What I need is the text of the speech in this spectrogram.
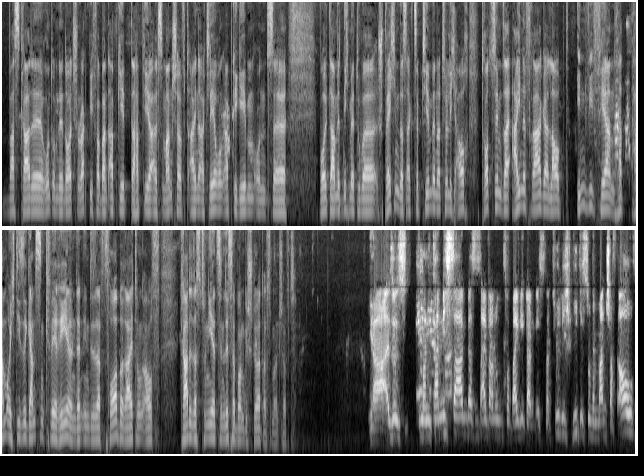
was gerade rund um den Deutschen Rugbyverband abgeht. Da habt ihr als Mannschaft eine Erklärung abgegeben und äh, wollt damit nicht mehr drüber sprechen. Das akzeptieren wir natürlich auch. Trotzdem sei eine Frage erlaubt. Inwiefern hat, haben euch diese ganzen Querelen denn in dieser Vorbereitung auf gerade das Turnier jetzt in Lissabon gestört als Mannschaft? Ja, also es, man kann nicht sagen, dass es einfach an uns vorbeigegangen ist. Natürlich wühlt es so eine Mannschaft auf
